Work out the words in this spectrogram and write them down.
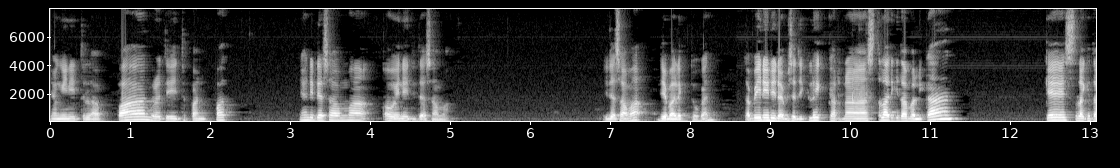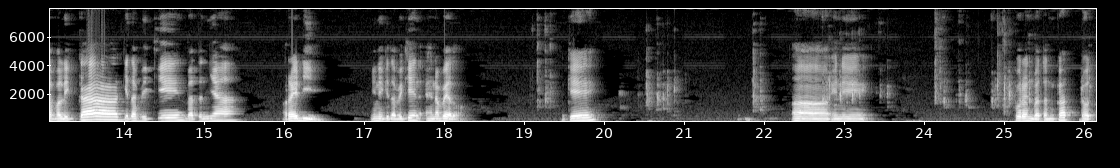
Yang ini 8, berarti depan 4. Yang tidak sama, oh ini tidak sama. Tidak sama, dia balik tuh kan. Tapi ini tidak bisa diklik karena setelah kita balikan, oke setelah kita balikan, kita bikin buttonnya ready. Ini kita bikin enable. Oke. Uh, ini current button cut dot.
